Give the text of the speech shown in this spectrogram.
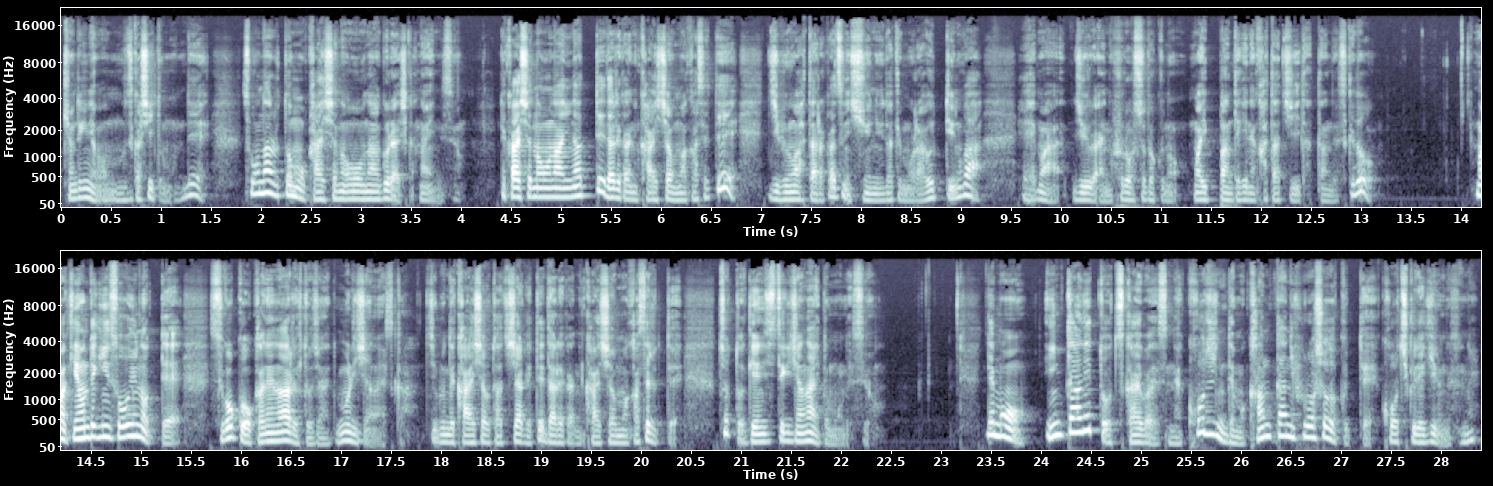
基本的には難しいと思うんで、そうなるともう会社のオーナーぐらいしかないんですよ。で会社のオーナーになって誰かに会社を任せて自分は働かずに収入だけもらうっていうのが、えー、まあ従来の不労所得の、まあ、一般的な形だったんですけど、まあ基本的にそういうのってすごくお金のある人じゃないと無理じゃないですか。自分で会社を立ち上げて誰かに会社を任せるってちょっと現実的じゃないと思うんですよ。でもインターネットを使えばですね、個人でも簡単に不労所得って構築できるんですよね。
